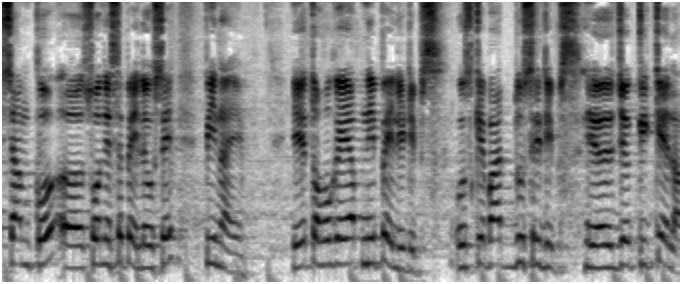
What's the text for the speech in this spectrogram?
शाम को सोने से पहले उसे पीना है। ये तो हो गई अपनी पहली टिप्स। उसके बाद दूसरी टिप्स जो कि केला।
